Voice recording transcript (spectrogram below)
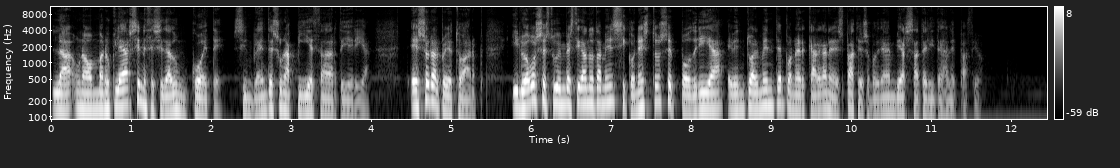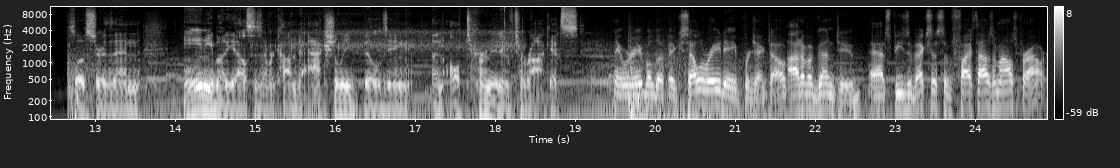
una bomba nuclear sin necesidad de un cohete. Simplemente es una pieza de artillería. Eso era el proyecto ARP. Y luego se estuvo investigando también si con esto se podría eventualmente poner carga en el espacio, se podría enviar satélites al espacio. Closer than anybody else has ever come to actually building an alternative to rockets. They were able to accelerate a projectile out of a gun tube at speeds of excess of 5,000 miles per hour.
